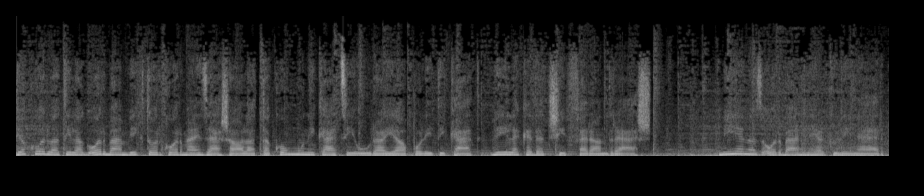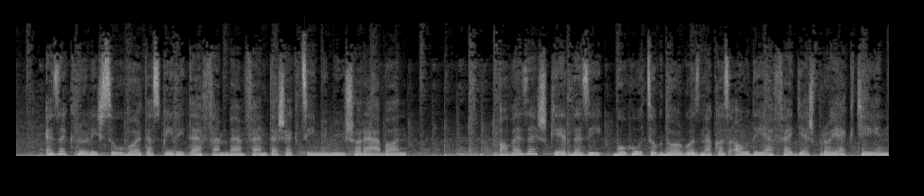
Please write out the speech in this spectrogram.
Gyakorlatilag Orbán Viktor kormányzása alatt a kommunikáció uralja a politikát, vélekedett Schiffer András. Milyen az Orbán nélküli NER? Ezekről is szó volt a Spirit FM-ben Fentesek című műsorában. A vezes kérdezi, bohócok dolgoznak az Audi F1-es projektjén.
